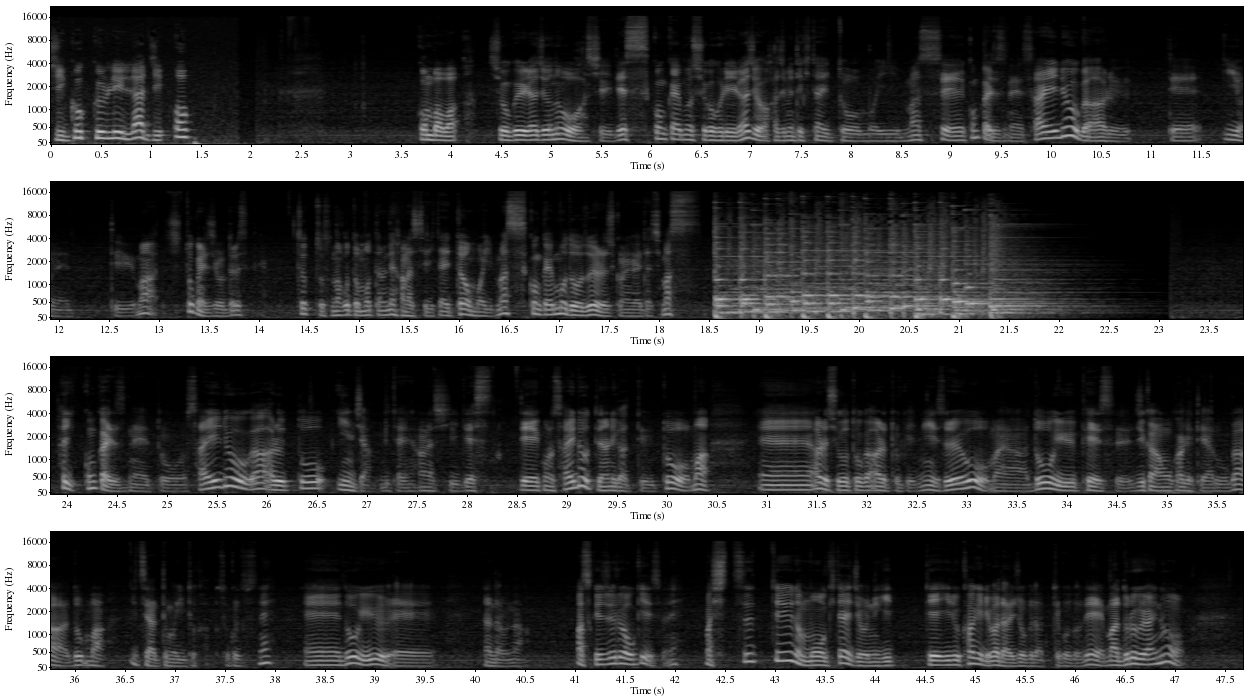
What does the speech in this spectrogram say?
しごくりラジオ。こんばんは。しごくりラジオの大橋です。今回もしごくりラジオを始めていきたいと思います、えー今回ですね裁量があるっていいよねっていうまあ特に仕事ですね。ちょっとそんなこと思ったので話していきたいと思います。今回もどうぞよろしくお願いいたします。はい今回ですね、えっと、裁量があるといいんじゃんみたいな話です。でこの裁量って何かっていうとまあえーある仕事がある時にそれを、まあ、どういうペース時間をかけてやろうがど、まあ、いつやってもいいとかそういうことですね、えーどういう、えーなんだろうな、まあ、スケジュールが大きいですよね、まあ、質っていうのも期待値を握っている限りは大丈夫だっていうことで、まあ、どれぐらいの、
